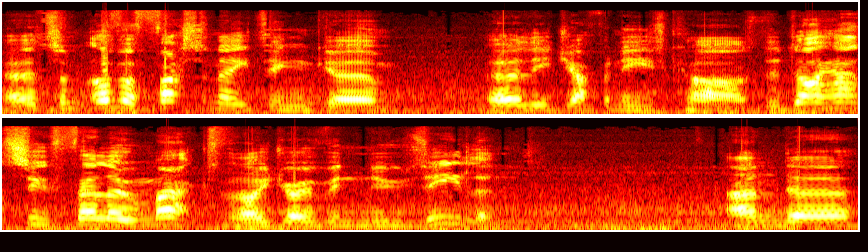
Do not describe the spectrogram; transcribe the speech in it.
Uh, some other fascinating um, early Japanese cars. The Daihatsu Fellow Max that I drove in New Zealand. And uh,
